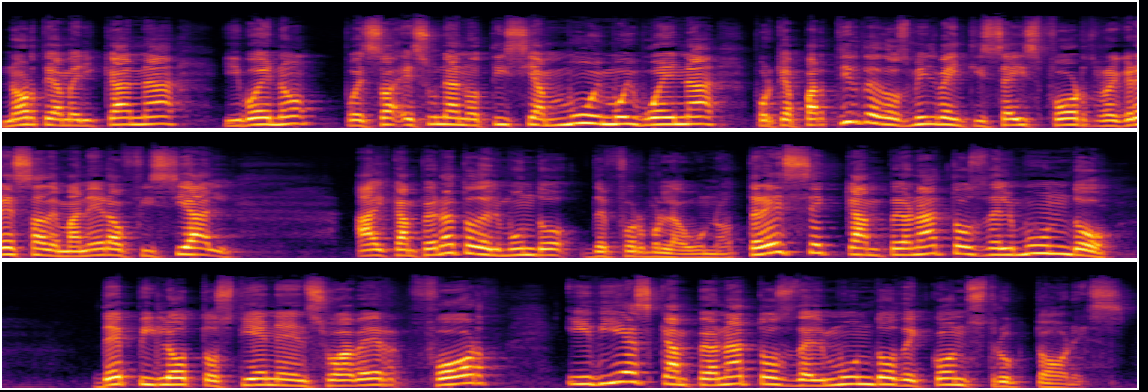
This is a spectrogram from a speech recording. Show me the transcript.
norteamericana y bueno, pues es una noticia muy muy buena porque a partir de 2026 Ford regresa de manera oficial al Campeonato del Mundo de Fórmula 1. 13 campeonatos del mundo de pilotos tiene en su haber Ford y 10 campeonatos del mundo de constructores.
